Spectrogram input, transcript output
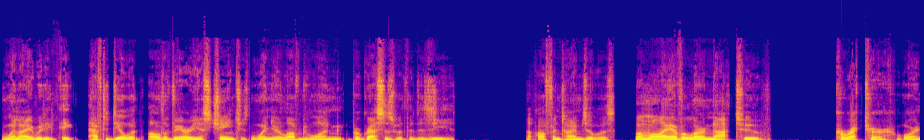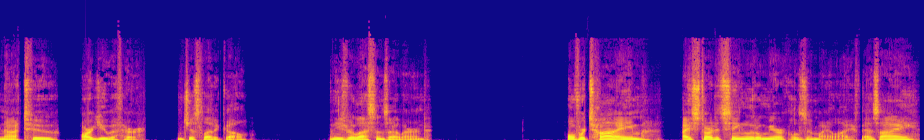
when I would have to deal with all the various changes when your loved one progresses with the disease. Oftentimes it was, when will I ever learn not to correct her or not to argue with her and just let it go? And these were lessons I learned over time, I started seeing little miracles in my life as I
